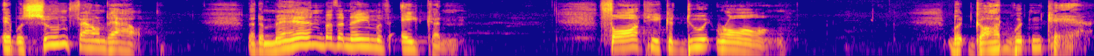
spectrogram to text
It was soon found out that a man by the name of Achan thought he could do it wrong, but God wouldn't care.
